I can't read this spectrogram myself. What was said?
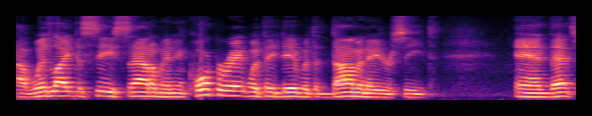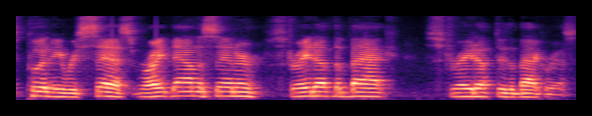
I would like to see Saddlemen incorporate what they did with the Dominator seat. And that's put a recess right down the center, straight up the back, straight up through the backrest.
